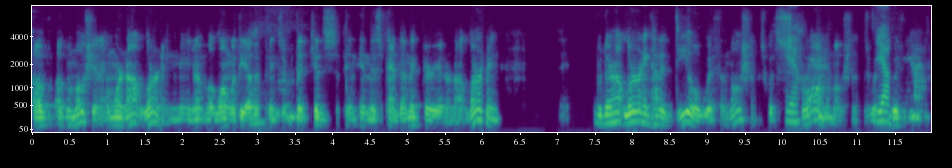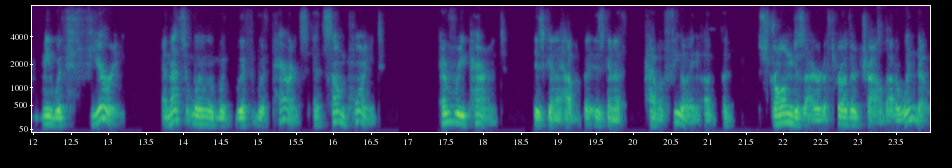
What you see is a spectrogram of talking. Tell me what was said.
of, of emotion and we're not learning i mean along with the other mm-hmm. things that kids in, in this pandemic period are not learning they're not learning how to deal with emotions with strong yeah. emotions with, yeah. with i mean with fury and that's when with with with parents at some point every parent is going to have is going to have a feeling of a strong desire to throw their child out a window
